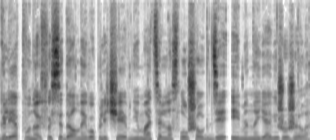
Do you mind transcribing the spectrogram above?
Глеб вновь восседал на его плече и внимательно слушал, где именно я вижу жила.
